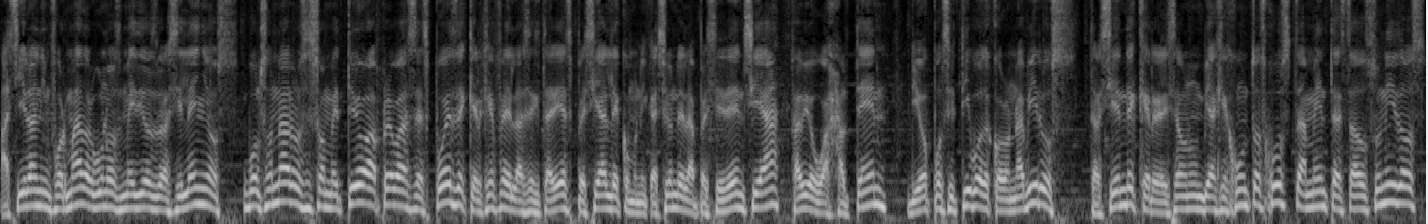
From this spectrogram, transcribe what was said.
Así lo han informado algunos medios brasileños. Bolsonaro se sometió a pruebas después de que el jefe de la Secretaría Especial de Comunicación de la Presidencia, Fabio Guajartén, dio positivo de coronavirus. Trasciende que realizaron un viaje juntos justamente a Estados Unidos,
